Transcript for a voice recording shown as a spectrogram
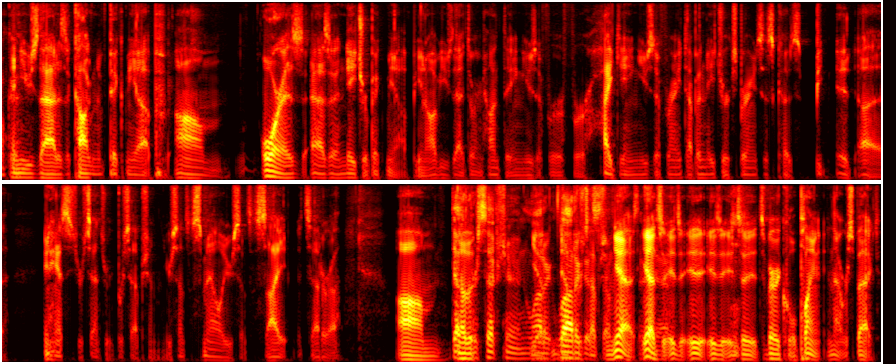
Okay. and use that as a cognitive pick me up um, or as as a nature pick me up you know i've used that during hunting use it for for hiking use it for any type of nature experiences because it uh, enhances your sensory perception your sense of smell your sense of sight etc um Depth another- perception, a yeah, lot of, depth lot of good perception. stuff. Yeah, there, yeah, it's it's it's it's a it's a very cool plant in that respect.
